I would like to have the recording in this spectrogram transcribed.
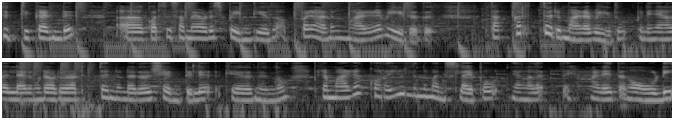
ചുറ്റിക്കണ്ട് കണ്ട് കുറച്ച് സമയം അവിടെ സ്പെൻഡ് ചെയ്തു. അപ്പോഴാണ് മഴ പെയ്തത്. തക്കർത്തൊരു മഴ പെയ്തു. പിന്നെ ഞങ്ങൾ എല്ലാവരും കൂടി അവിടെ അടുത്ത് തന്നെ ഉണ്ടായിരുന്ന ഒരു ഷെഡിൽ കയറി നിന്നു. പിന്നെ മഴ കുറയില്ലെന്ന് മനസ്സിലായപ്പോൾ ഞങ്ങൾ മഴയത്തങ്ങ് ഓടി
